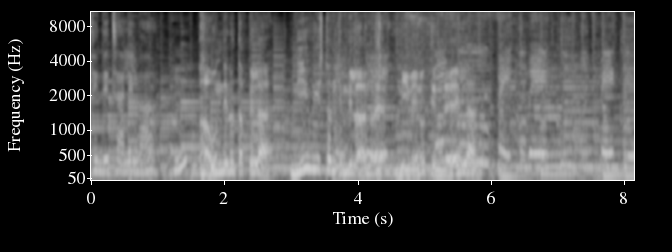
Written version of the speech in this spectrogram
ತಿಂದಿದ್ ಸಾಲಿಲ್ವಾ? ಅವಂದೇನು ತಪ್ಪಿಲ್ಲ. ನೀವು ಇಷ್ಟೊಂದು ತಿಂದಿಲ್ಲ ಅಂದ್ರೆ ನೀವೇನು ತಿಂದೇ ಇಲ್ಲ. ಬೇಕು ಬೇಕು ಬೇಕು.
